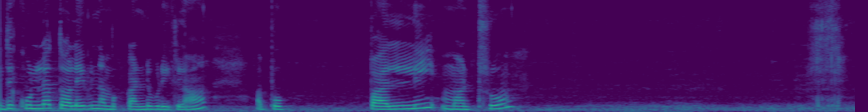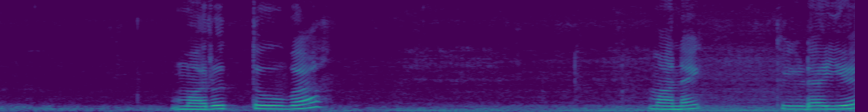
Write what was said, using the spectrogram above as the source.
இதுக்குள்ள தொலைவு நம்ம கண்டுபிடிக்கலாம். அப்போ பள்ளி மற்றும் மருத்துவ மனைக்கிடையே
